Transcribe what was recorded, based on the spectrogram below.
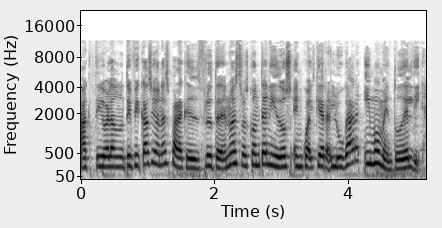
Activa las notificaciones para que disfrute de nuestros contenidos en cualquier lugar y momento del día.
